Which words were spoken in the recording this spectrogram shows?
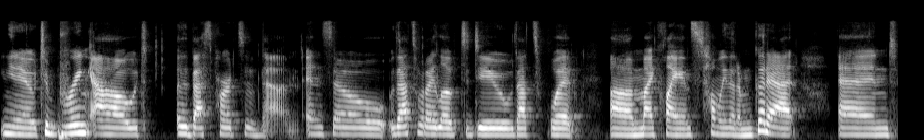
you know to bring out the best parts of them. And so that's what I love to do. That's what um, my clients tell me that I'm good at, and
